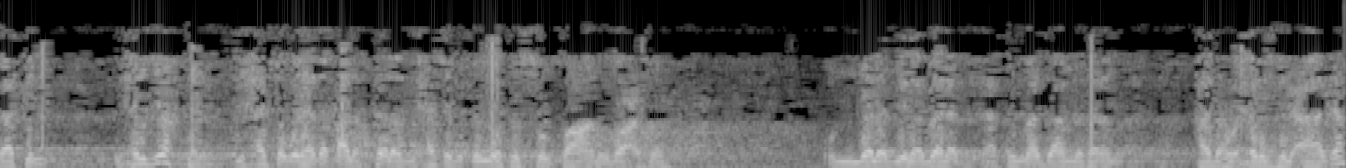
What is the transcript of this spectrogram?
لكن الحرز يختلف. بحسب ولهذا قال اختلف بحسب قوة السلطان وضعفه. ومن بلد إلى بلد. لكن ما دام مثلا هذا هو حرز العادة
